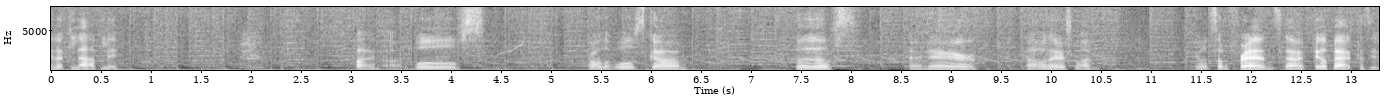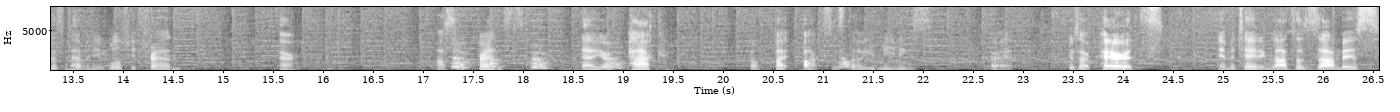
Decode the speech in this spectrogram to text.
They look lovely. Find our wolves. Are all the wolves gone? Wolves? Oh there. Oh, there's one. You want some friends? Now I feel bad because he doesn't have any wolfy friends. There. Awesome friends. Now you're a pack. Don't fight foxes though, you meanies. Alright. Here's our parrots. Imitating lots of zombies.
